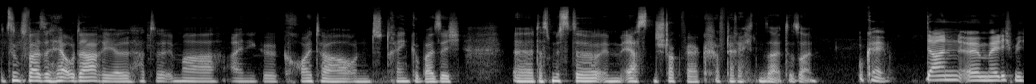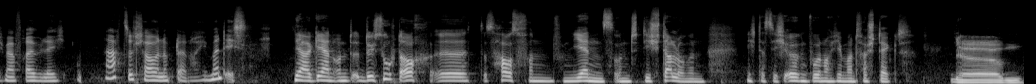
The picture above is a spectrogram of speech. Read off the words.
beziehungsweise Herr Odariel hatte immer einige Kräuter und Tränke bei sich. Äh, das müsste im ersten Stockwerk auf der rechten Seite sein. Okay. Dann äh, melde ich mich mal freiwillig, um nachzuschauen, ob da noch jemand ist. Ja, gern. Und durchsucht auch äh, das Haus von, von Jens und die Stallungen. Nicht, dass sich irgendwo noch jemand versteckt. Ähm,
